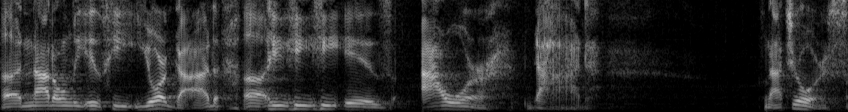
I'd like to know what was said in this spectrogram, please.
uh, not only is he your God, uh, he, he, he is our God. Not yours,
